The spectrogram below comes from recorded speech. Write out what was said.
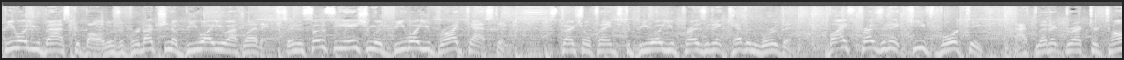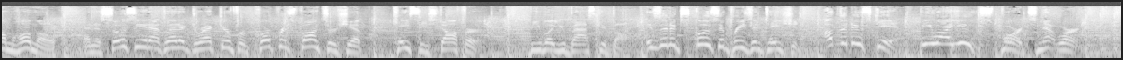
BYU basketball is a production of BYU Athletics in association with BYU Broadcasting. Special thanks to BYU President Kevin Worthen, Vice President Keith Vorkink, Athletic Director Tom Holmoe, and Associate Athletic Director for Corporate Sponsorship, Casey Stoffer. BYU Basketball is an exclusive presentation of the Nu Skin, BYU Sports Network.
